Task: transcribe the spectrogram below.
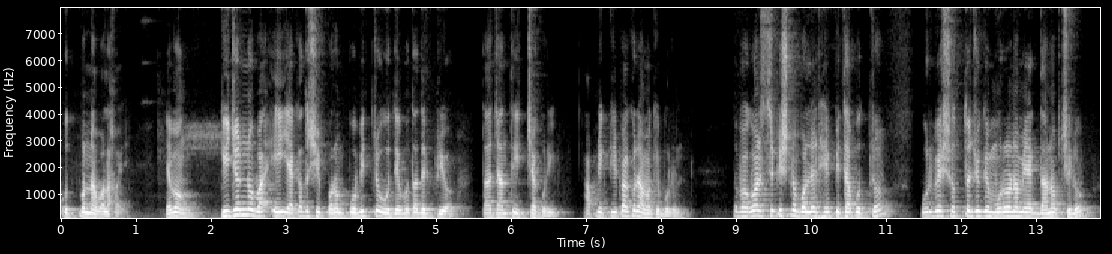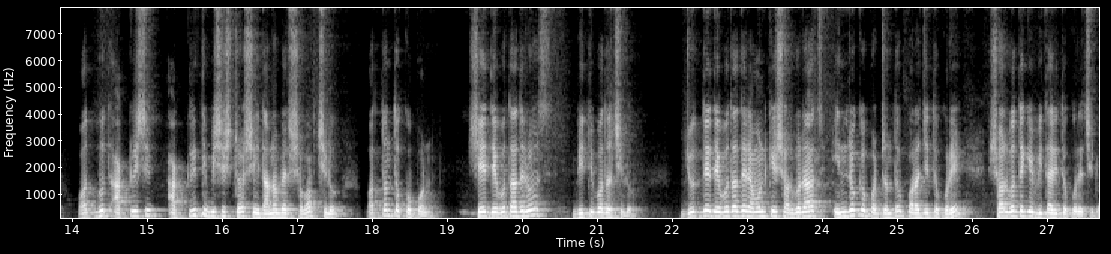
উৎপন্না বলা হয়? এবং কী জন্য বা এই একাদশী পরম পবিত্র ও দেবতাদের প্রিয় তা জানতে ইচ্ছা করি। আপনি কৃপা করে আমাকে বলুন। তো ভগবান শ্রীকৃষ্ণ বললেন, হে পিতাপুত্র পূর্বে সত্যযুগে মুরো নামে এক দানব ছিল। অদ্ভুত আকৃতি আকৃতি বিশিষ্ট সেই দানবের স্বভাব ছিল অত্যন্ত কোপন। সে দেবতাদেরও ভীতিপদ ছিল। যুদ্ধে দেবতাদের এমনকি স্বর্গরাজ ইন্দ্রকে পর্যন্ত পরাজিত করে স্বর্গ থেকে বিতাড়িত করেছিল।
